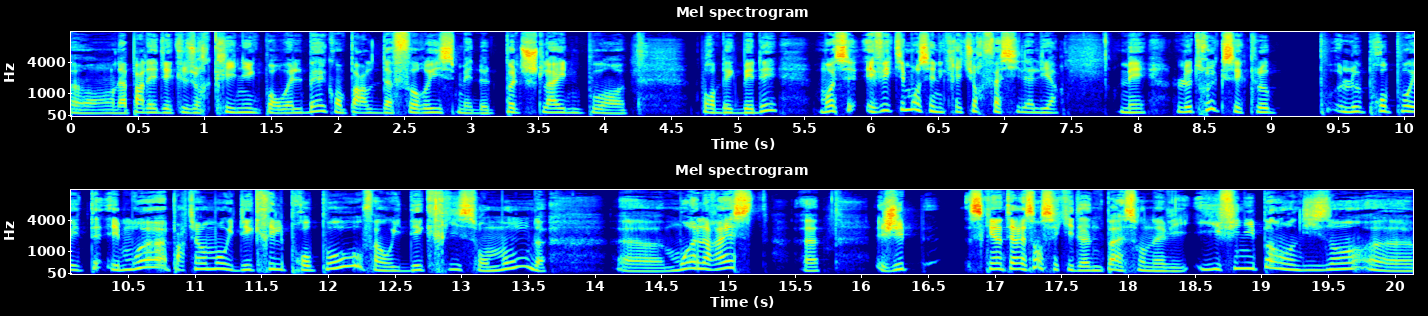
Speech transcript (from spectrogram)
Euh, on a parlé d'écriture clinique pour Welbeck, on parle d'aphorisme et de punchline pour, euh, pour Becbédé. Moi, c'est, effectivement, c'est une écriture facile à lire. Mais le truc, c'est que le, propos est. Et moi, à partir du moment où il décrit le propos, enfin, où il décrit son monde, euh, moi, le reste, j'ai. Ce qui est intéressant, c'est qu'il donne pas son avis. Il finit pas en disant, euh,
